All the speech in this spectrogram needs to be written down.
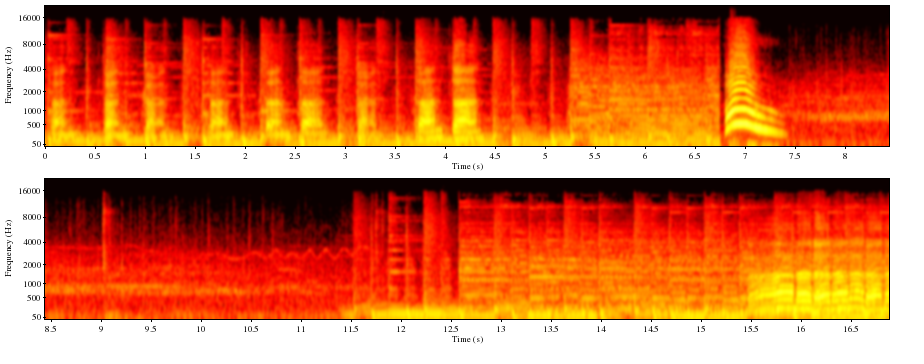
딴딴딴 딴딴딴 딴딴 아우 따라라라라라라.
